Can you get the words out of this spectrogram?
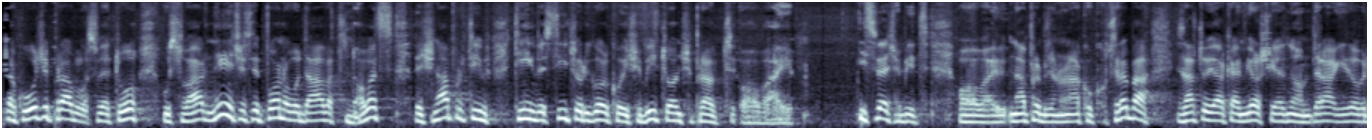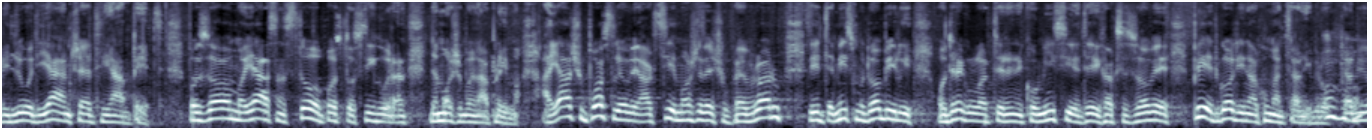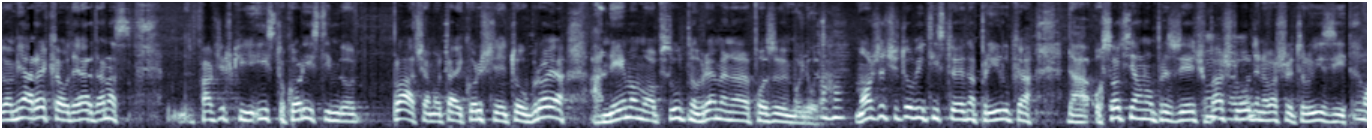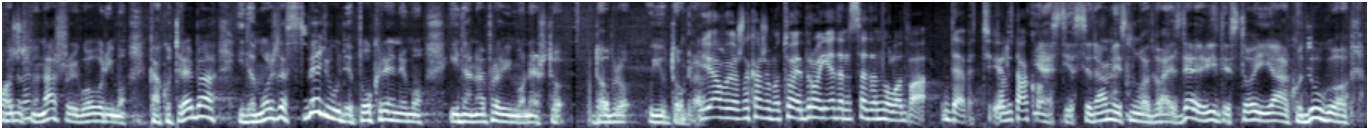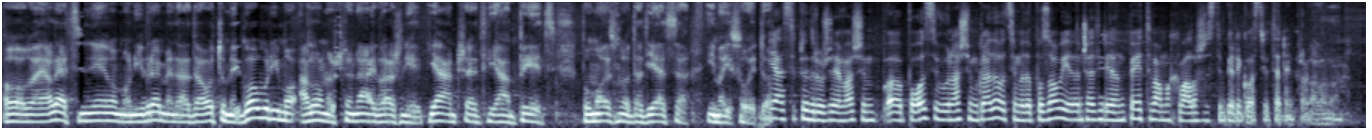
također pravilo sve to, u stvari neće se ponovo davati novac, već naprotiv ti investitori gol koji će biti, on će praviti ovaj i sve će biti ovaj, napravljeno onako kako treba. Zato ja kajem još jednom, dragi dobri ljudi, 1, 4, 1, 5. Pozovemo, ja sam 100% siguran da možemo napravimo. A ja ću posle ove akcije, možda već u februaru, vidite, mi smo dobili od regulatorne komisije, te kak se zove, pet godina humanitarni broj. Uh -huh. Kad bi vam ja rekao da ja danas faktički isto koristim plaćamo taj korištenje tog broja, a nemamo apsolutno vremena da pozovemo ljudi. Možda će to biti isto jedna prilika da o socijalnom preduzeću, baš mhm. ovdje na vašoj televiziji, odnosno našoj, govorimo kako treba i da možda sve ljude pokrenemo i da napravimo nešto dobro i u tom pravu. I evo još da kažemo, to je broj 17029, je li tako? Jeste, je 17029, vidite, stoji jako dugo, ovaj, ali nemamo ni vremena da o tome govorimo, ali ono što je najvažnije, 1, 4, 1, 5, pomozno da djeca imaju svoj dom. Ja se pridružujem vašem pozivu, našim gledalcima da pozovu 1415. Vama hvala što ste bili gosti u Ternik programu. Hvala vam.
